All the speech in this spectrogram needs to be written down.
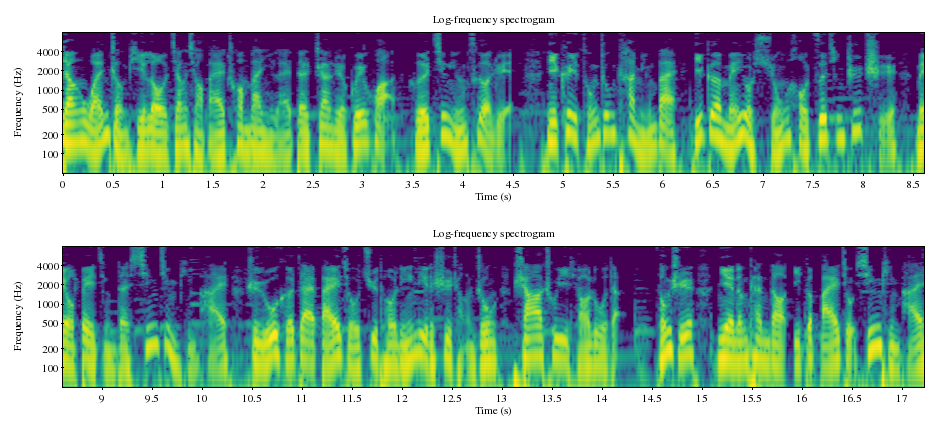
将完整披露江小白创办以来的战略规划和经营策略，你可以从中看明白一个没有雄厚资金支持、没有背景的新晋品牌是如何在白酒巨头林立的市场中杀出一条路的。同时，你也能看到一个白酒新品牌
